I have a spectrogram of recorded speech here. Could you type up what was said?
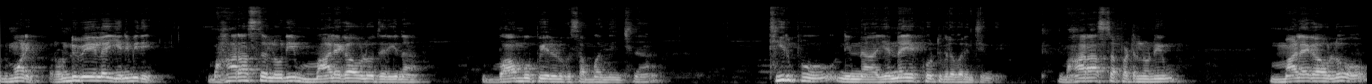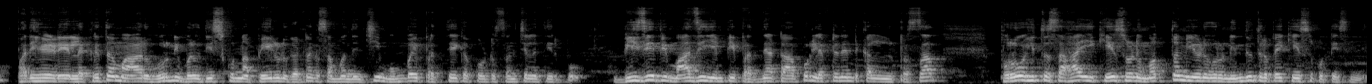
గుడ్ మార్నింగ్ రెండు వేల ఎనిమిది మహారాష్ట్రలోని మాలెగావ్లో జరిగిన బాంబు పేలుడుకు సంబంధించిన తీర్పు నిన్న ఎన్ఐఏ కోర్టు వెలువరించింది. మహారాష్ట్ర పట్టణంలోని మాలెగావ్లో పదిహేడేళ్ళ క్రితం ఆరుగురిని బలు తీసుకున్న పేలుడు ఘటనకు సంబంధించి ముంబై ప్రత్యేక కోర్టు సంచలన తీర్పు బీజేపీ మాజీ MP Pragya Thakur lieutenant colonel Prasad Purohit సహా ఈ కేసులోని మొత్తం ఏడుగురు నిందితులపై కేసు కొట్టేసింది.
